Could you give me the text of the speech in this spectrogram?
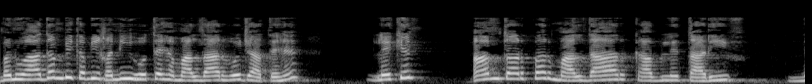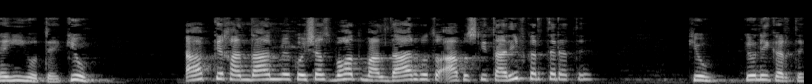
بنو آدم بھی کبھی غنی ہوتے ہیں، مالدار ہو جاتے ہیں، لیکن عام طور پر مالدار قابل تعریف نہیں ہوتے۔ کیوں؟ آپ کے خاندان میں کوئی شخص بہت مالدار ہو تو آپ اس کی تعریف کرتے رہتے ہیں۔ کیوں؟ کیوں نہیں کرتے؟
